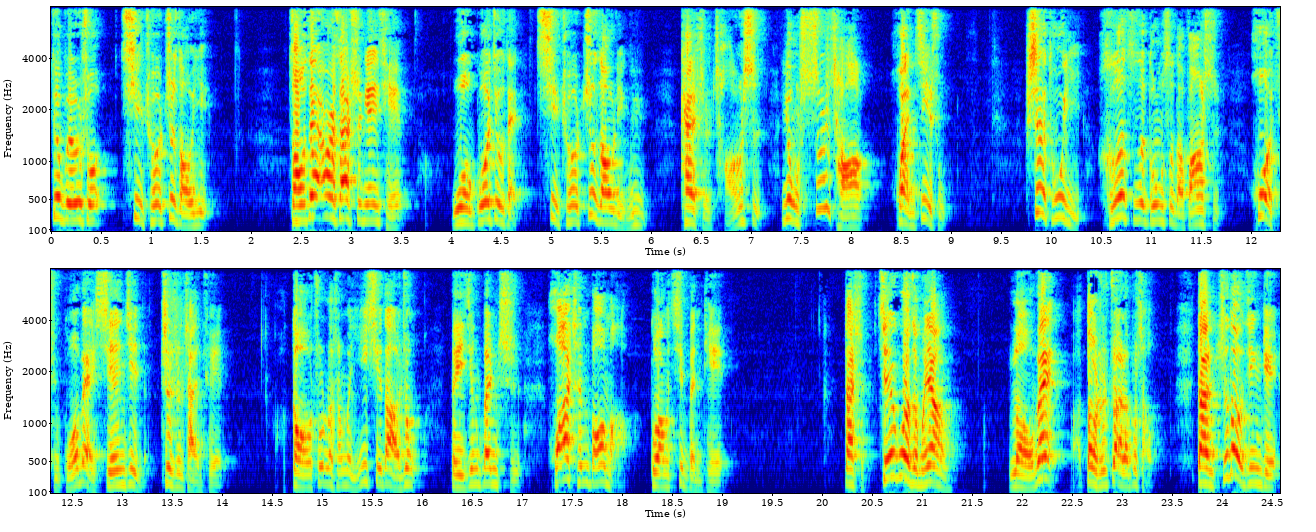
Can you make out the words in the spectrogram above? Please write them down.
就比如说汽车制造业，早在二三十年前，我国就在汽车制造领域开始尝试用市场换技术，试图以合资公司的方式获取国外先进的知识产权，搞出了什么一汽大众、北京奔驰、华晨宝马、广汽本田。但是结果怎么样？老外啊倒是赚了不少。但直到今天，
